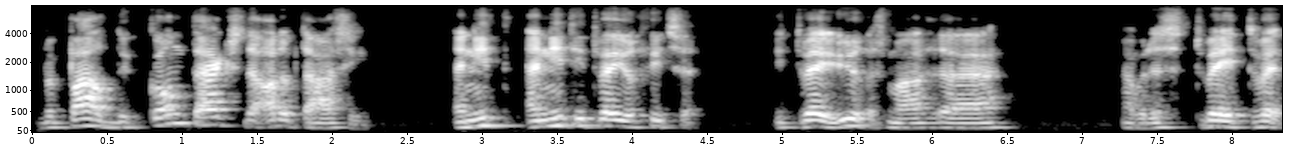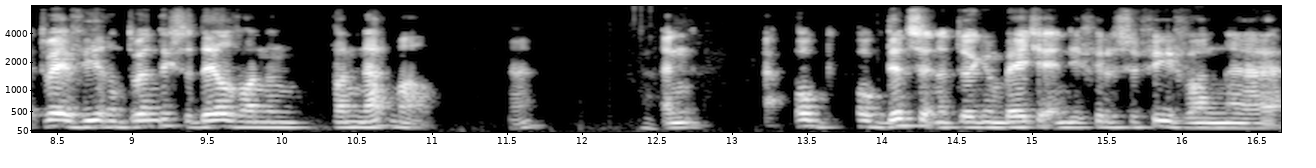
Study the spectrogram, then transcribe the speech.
bepaalt de context de adaptatie. En niet, en niet die twee uur fietsen. Die twee uur is maar eh nou, dat is twee, twee, twee 24ste deel van een, van netmaal. Hè? En eh, ook, ook dit zit natuurlijk een beetje in die filosofie van, eh,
